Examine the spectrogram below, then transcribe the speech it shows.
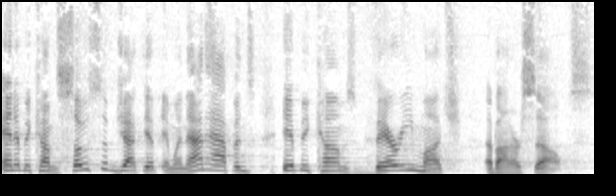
And it becomes so subjective. And when that happens, it becomes very much about ourselves.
